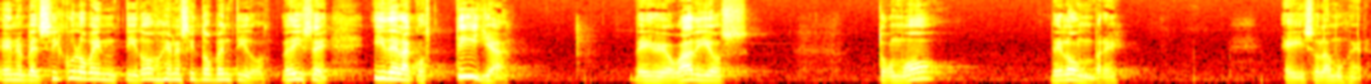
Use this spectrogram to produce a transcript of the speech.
en el versículo 22, Génesis 2, 22, le dice, y de la costilla de Jehová Dios tomó del hombre e hizo la mujer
